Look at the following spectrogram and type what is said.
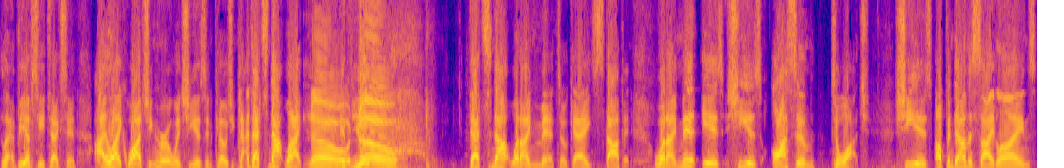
BFC texts in. I like watching her when she isn't coaching. That's not what I. No, you, no. That's not what I meant, okay? Stop it. What I meant is she is awesome to watch. She is up and down the sidelines.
